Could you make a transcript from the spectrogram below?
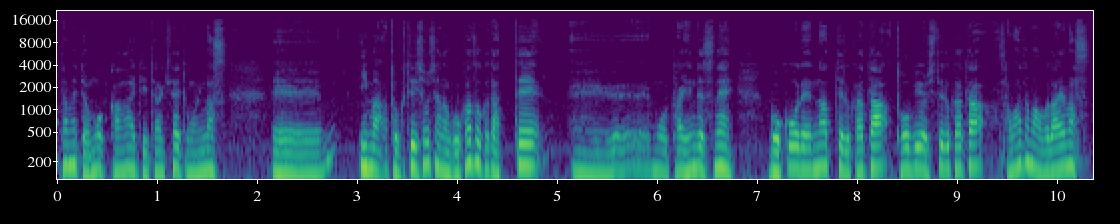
改めて重く考えていただきたいと思います。えー、今特定障者のご家族だって、えー、もう大変ですねご高齢になっている方闘病している方さまざまございます。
